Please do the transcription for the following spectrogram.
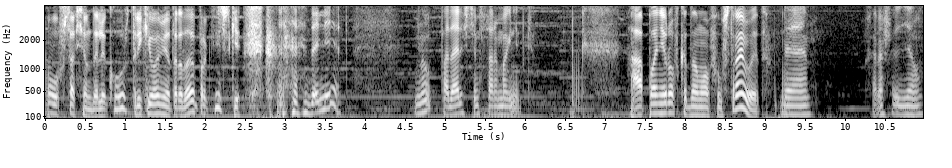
Ну, уж совсем далеко, уж три километра, да, практически. Да нет. Ну, подальше, чем старая магнитка. А планировка домов устраивает? Да. Хорошо сделано.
